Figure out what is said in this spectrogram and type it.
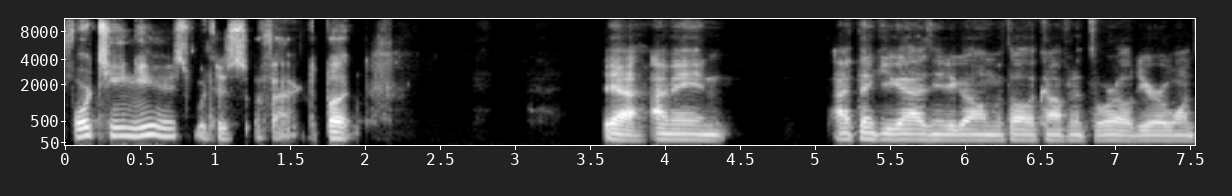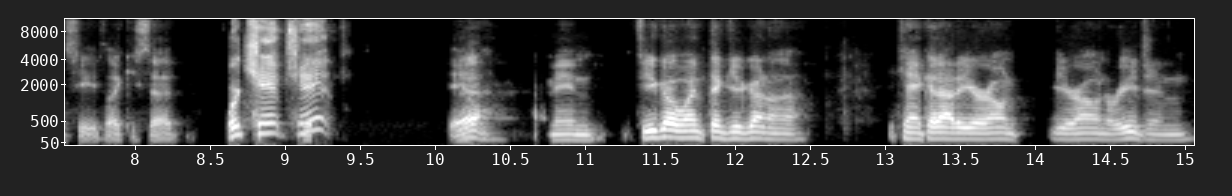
14 years, which is a fact. But Yeah, I mean, I think you guys need to go in with all the confidence in the world. You're a one seed, like you said. we're champ, champ. Yeah, I mean, if you go in think you're gonna, you can't get out of your own your own region,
